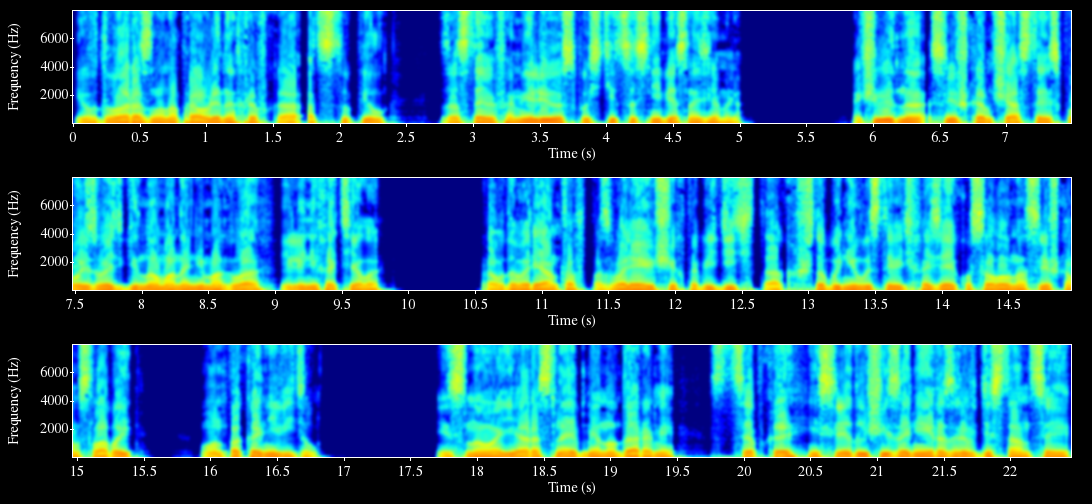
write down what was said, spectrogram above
и в два разнонаправленных рывка отступил, заставив Амелию спуститься с небес на землю. Очевидно, слишком часто использовать геном она не могла или не хотела. Правда, вариантов, позволяющих победить так, чтобы не выставить хозяйку салона слишком слабой, он пока не видел. И снова яростный обмен ударами, сцепка и следующий за ней разрыв дистанции,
